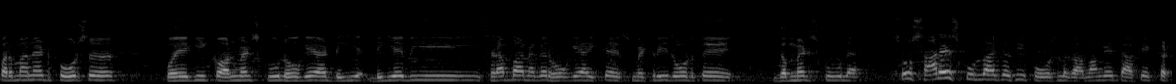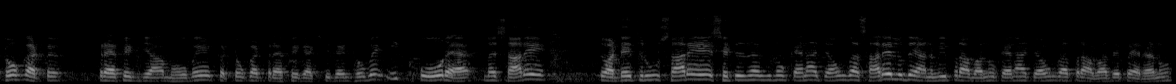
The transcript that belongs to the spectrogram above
ਪਰਮਾਨੈਂਟ ਫੋਰਸ ਹੋਏਗੀ ਕਨਵੈਂਟ ਸਕੂਲ ਹੋ ਗਿਆ ਡੀਏਵੀ ਸਰਾਭਾ ਨਗਰ ਹੋ ਗਿਆ, ਇੱਕ ਸਮਿਟਰੀ ਰੋਡ ਤੇ ਗਵਰਨਮੈਂਟ ਸਕੂਲ ਹੈ। ਸੋ ਸਾਰੇ ਸਕੂਲਾਂ 'ਚ ਅਸੀਂ ਫੋਰਸ ਲਗਾਵਾਂਗੇ ਤਾਂ ਕਿ ਘੱਟੋ ਘੱਟ ਟ੍ਰੈਫਿਕ ਜਾਮ ਹੋਵੇ, ਘੱਟੋ ਘੱਟ ਟ੍ਰੈਫਿਕ ਐਕਸੀਡੈਂਟ ਹੋਵੇ। ਇੱਕ ਹੋਰ ਹੈ, ਮੈਂ ਸਾਰੇ ਤੁਹਾਡੇ ਥਰੂ ਸਾਰੇ ਸਿਟੀਜ਼ਨਸ ਨੂੰ ਕਹਿਣਾ ਚਾਹੂੰਗਾ, ਸਾਰੇ ਲੁਧਿਆਣਵੀ ਭਰਾਵਾਂ ਨੂੰ ਕਹਿਣਾ ਚਾਹੂੰਗਾ, ਭਰਾਵਾਂ ਤੇ ਭੈਰਾਂ ਨੂੰ,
